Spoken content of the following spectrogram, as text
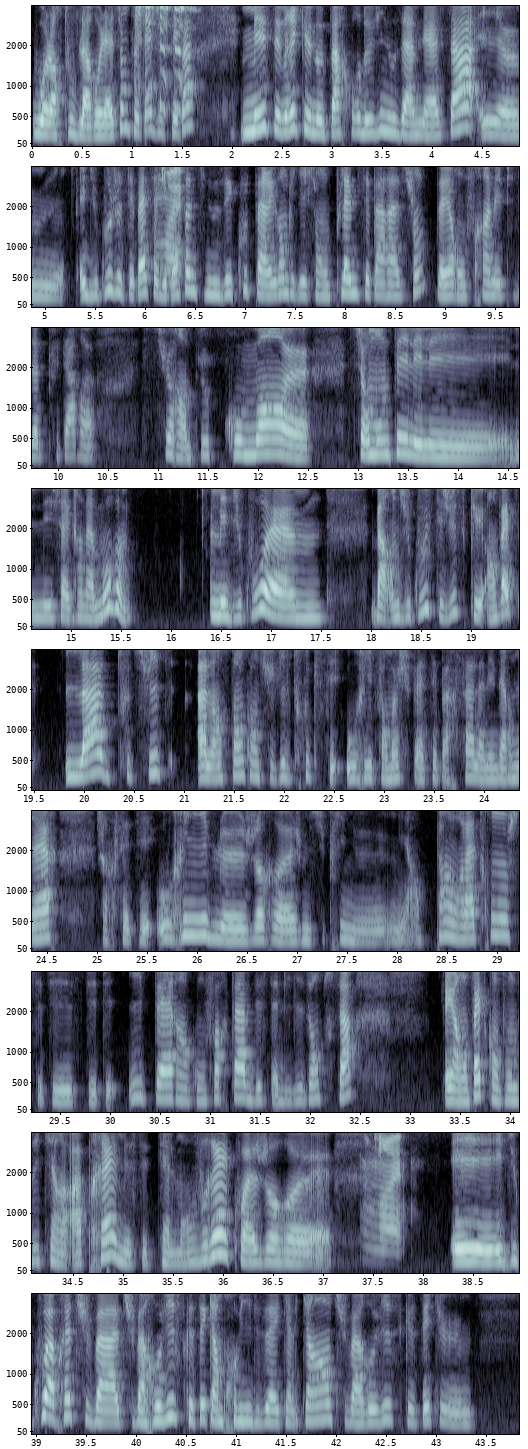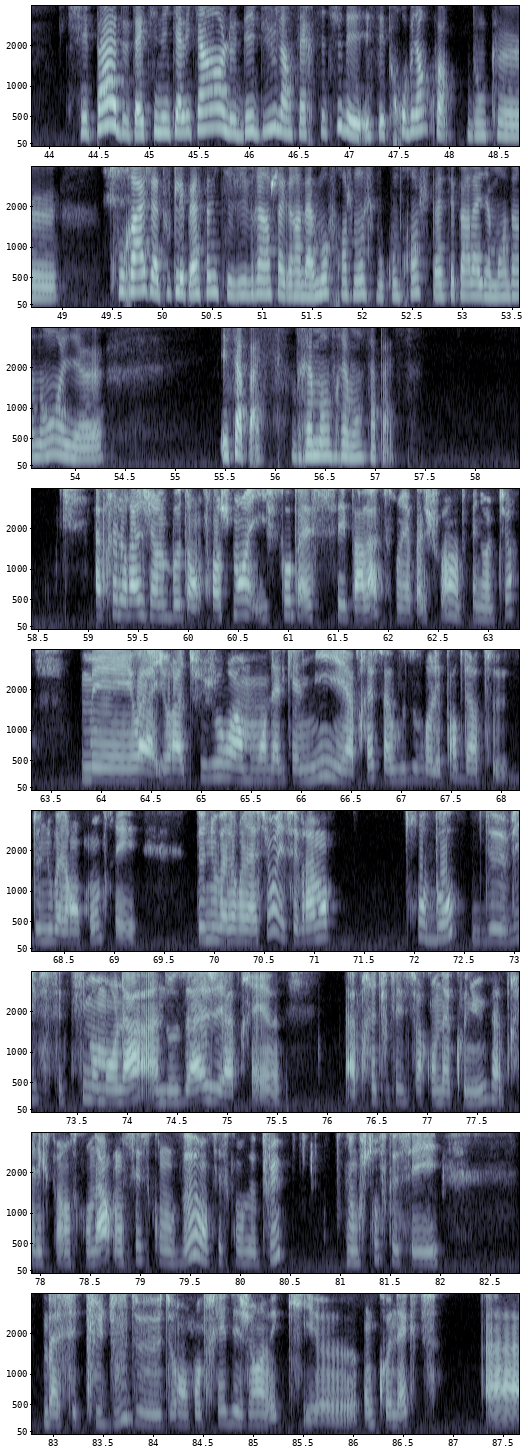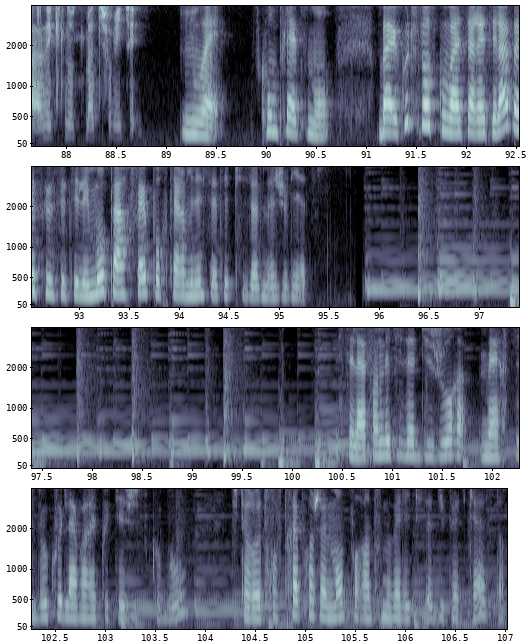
Ou alors t'ouvres la relation, peut-être, je sais pas. Mais c'est vrai que notre parcours de vie nous a amené à ça. Et, euh, et du coup, je sais pas s'il y a des Ouais. personnes qui nous écoutent, par exemple, et qui sont en pleine séparation. D'ailleurs, on fera un épisode plus tard euh, sur un peu comment euh, surmonter les, les, les chagrins d'amour. Mais du coup, euh, ben, du coup, c'est juste que, en fait, là, tout de suite, à l'instant, quand tu vis le truc, c'est horrible. Enfin, moi, je suis passée par ça l'année dernière. Genre, c'était horrible. Genre, euh, je me suis pris une, mis un pain dans la tronche. C'était, hyper inconfortable, déstabilisant, tout ça. Et en fait, quand on dit qu'il y a un après, mais c'est tellement vrai, quoi. Genre, Ouais. Et, du coup, après, tu vas, tu vas revivre ce que c'est qu'un premier bisou avec quelqu'un. Tu vas revivre ce que c'est que, je sais pas, de taquiner quelqu'un, le début, l'incertitude. Et, c'est trop bien, quoi. Donc, euh, courage à toutes les personnes qui vivraient un chagrin d'amour. Franchement, je vous comprends. Je suis passée par là il y a moins d'un an et, euh, et ça passe. Vraiment, vraiment, ça passe. Après l'orage vient le beau temps. Franchement, il faut passer par là. De toute façon, il n'y a pas le choix après une rupture. Mais voilà, il y aura toujours un moment d'alcalmie et après, ça vous ouvre les portes vers de, nouvelles rencontres et de nouvelles relations. Et c'est vraiment trop beau de vivre ces petits moments-là à nos âges et après, euh, après toutes les histoires qu'on a connues, après l'expérience qu'on a. On sait ce qu'on veut, on sait ce qu'on veut plus. Donc je trouve que c'est bah, plus doux de, de rencontrer des gens avec qui euh, on connecte avec notre maturité. Ouais, complètement. Bah écoute, je pense qu'on va s'arrêter là parce que c'était les mots parfaits pour terminer cet épisode, ma Juliette. C'est la fin de l'épisode du jour. Merci beaucoup de l'avoir écouté jusqu'au bout. Je te retrouve très prochainement pour un tout nouvel épisode du podcast.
